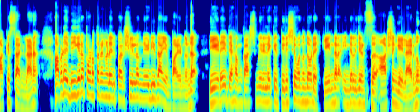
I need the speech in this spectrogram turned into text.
പാകിസ്ഥാനിലാണ്. അവിടെ ഭീകര പ്രവർത്തനങ്ങളിൽ പരിശീലനം നേടിയതായും പറയുന്നുണ്ട്. ഈയിടെ ഇദ്ദേഹം കാശ്മീരിലേക്ക് തിരിച്ചു വന്നതോടെ കേന്ദ്ര ഇന്റലിജൻസ് ആശങ്കയിലായിരുന്നു.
